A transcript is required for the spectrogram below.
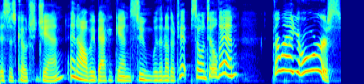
This is Coach Jen, and I'll be back again soon with another tip. So until then, go ride your horse.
